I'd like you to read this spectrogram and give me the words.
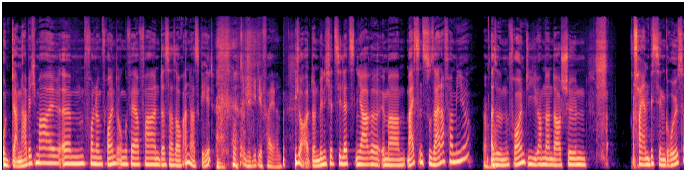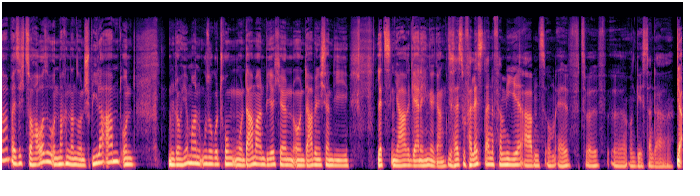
Und dann habe ich mal ähm, von einem Freund ungefähr erfahren, dass das auch anders geht. Und dann geht ihr feiern. Ja, dann bin ich jetzt die letzten Jahre immer meistens zu seiner Familie. Also ein Freund, die haben dann da schön feiern ein bisschen größer bei sich zu Hause und machen dann so einen Spieleabend und mir doch hier mal ein Uso getrunken und da mal ein Bierchen und da bin ich dann die letzten Jahre gerne hingegangen. Das heißt, du verlässt deine Familie abends um elf, zwölf äh, und gehst dann da. Ja.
